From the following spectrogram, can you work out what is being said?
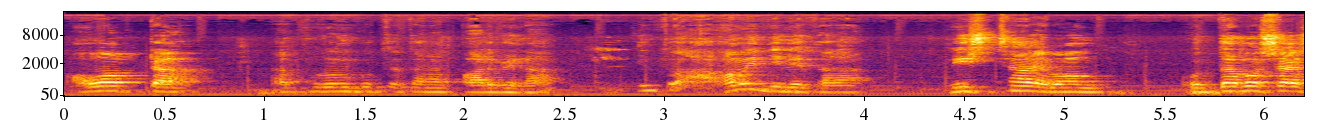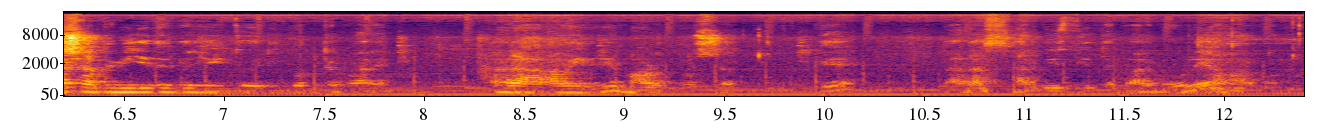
অভাবটা পূরণ করতে তারা পারবে না। কিন্তু আগামী দিনে তারা নিষ্ঠা এবং অধ্যাবসায়ের সাথে নিজেদেরকে যদি তৈরি করতে পারে তারা আগামী দিনে ভারতবর্ষকে তারা সার্ভিস দিতে পারবে বলে আমার মনে হয়।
